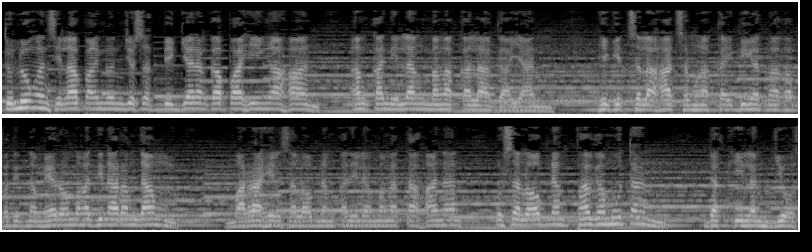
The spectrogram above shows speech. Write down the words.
Tulungan sila, Panginoon Diyos, at bigyan ng kapahingahan ang kanilang mga kalagayan. Higit sa lahat sa mga kaibigan at mga kapatid na mayroong mga dinaramdam, marahil sa loob ng kanilang mga tahanan o sa loob ng pagamutan, dakilang Diyos,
